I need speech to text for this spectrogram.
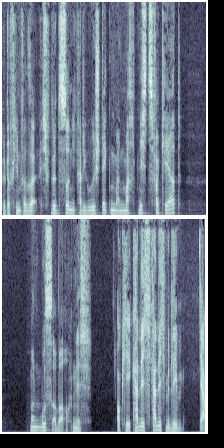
würde auf jeden Fall sagen, ich würde es so in die Kategorie stecken, man macht nichts verkehrt, man muss aber auch nicht. Okay, kann ich, kann ich mitleben. Ja.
